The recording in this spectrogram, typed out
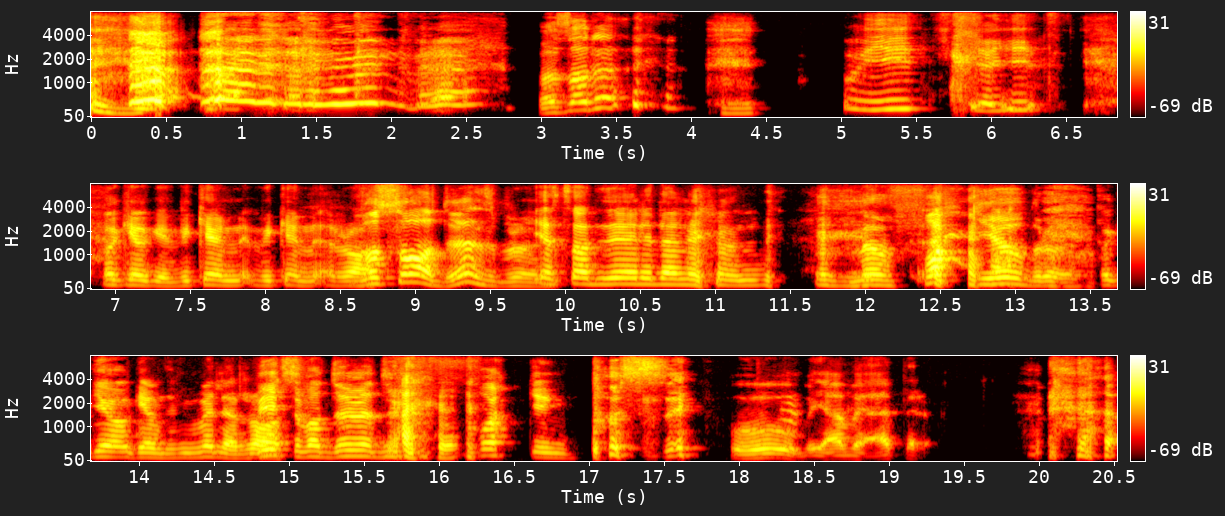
Du är det som en hund bre. Vad sa du? Hit, jag hit. Okej okej, vilken, vilken ras? Vad sa du ens bror? Jag sa du är redan en hund. Men fuck you bror. Okej okej, om du fick välja ras. Vet du vad du är? Du är fucking pussy. Oh, jag vill äta det.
